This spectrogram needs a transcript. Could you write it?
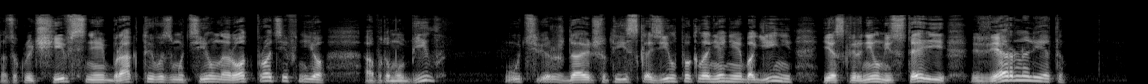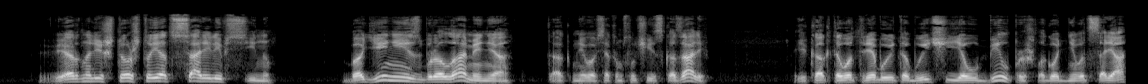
Но, заключив с ней брак, ты возмутил народ против нее, а потом убил. Утверждают, что ты исказил поклонение богине и осквернил мистерии. Верно ли это? Верно ли то, что я царь Элевсина? Богиня избрала меня, так мне во всяком случае сказали. — и как того требует обычай, я убил прошлогоднего царя,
